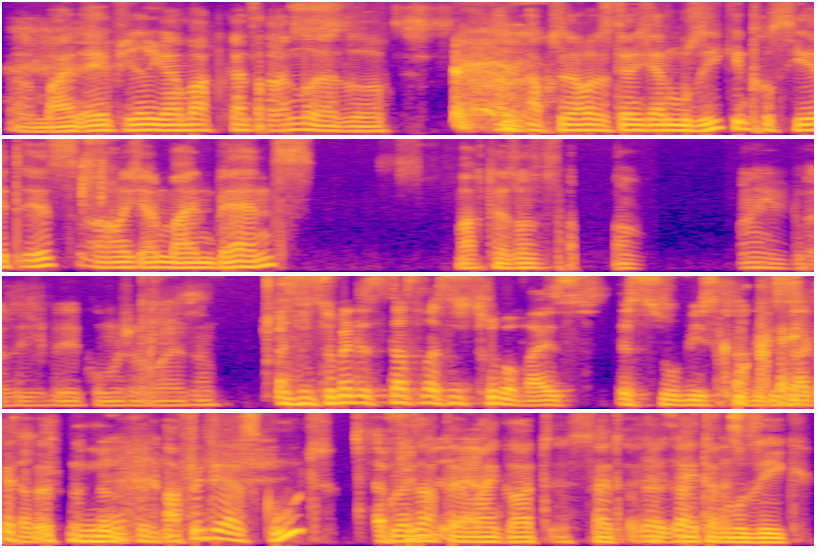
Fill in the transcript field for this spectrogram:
Also mein Elfjähriger macht ganz andere. Also, abgesehen davon, dass der nicht an Musik interessiert ist, auch nicht an meinen Bands, macht er sonst auch nicht, was ich will, komischerweise. Also zumindest das, was ich drüber weiß, ist so, wie ich es gerade okay. gesagt habe. Ne? Aber findet er es gut? Er Oder sagt er, mein Gott, ist halt Elternmusik?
